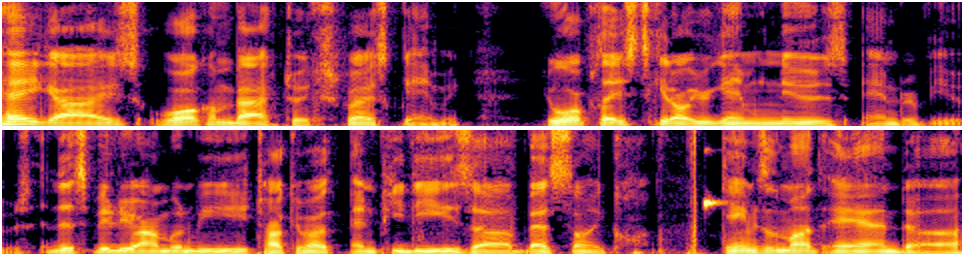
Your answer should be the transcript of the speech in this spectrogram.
Hey guys, welcome back to Express Gaming, your place to get all your gaming news and reviews. In this video, I'm going to be talking about NPD's uh, best-selling games of the month and uh,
